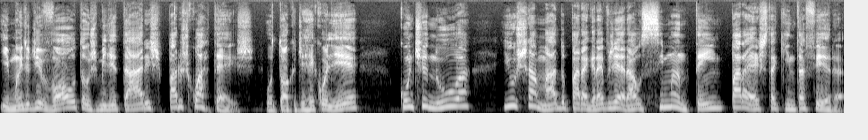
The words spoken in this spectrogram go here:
e mande de volta os militares para os quartéis. O toque de recolher continua e o chamado para greve geral se mantém para esta quinta-feira.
